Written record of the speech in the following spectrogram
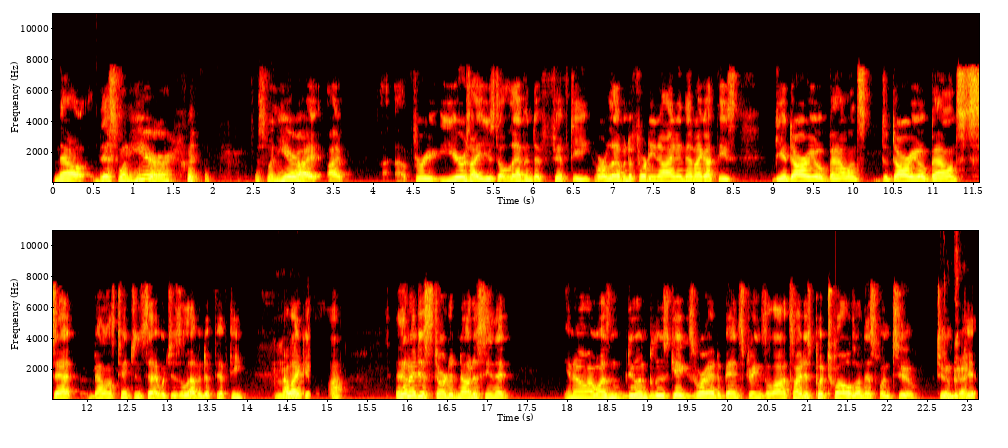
now this one here, this one here, I, I uh, for years I used 11 to 50 or 11 to 49, and then I got these D'Addario balanced D'Addario balanced set balanced tension set, which is 11 to 50. Mm-hmm. I like it a lot. And then I just started noticing that, you know, I wasn't doing blues gigs where I had to bend strings a lot, so I just put 12s on this one too, tuned okay. to pitch.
